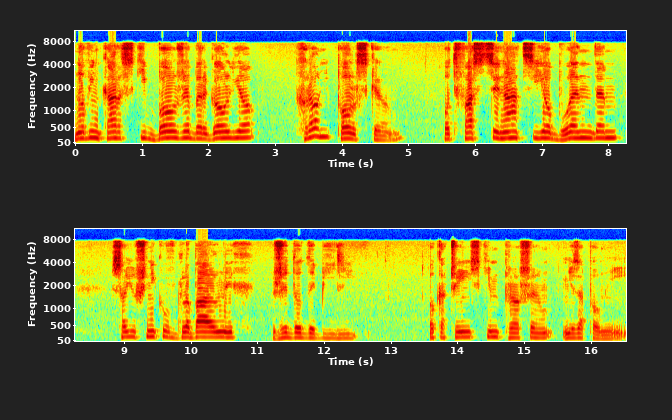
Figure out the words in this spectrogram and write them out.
Nowinkarski Boże Bergoglio, chroń Polskę od fascynacji obłędem sojuszników globalnych Żydodebili. O Kaczyńskim proszę nie zapomnij.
